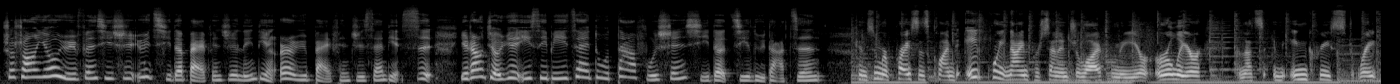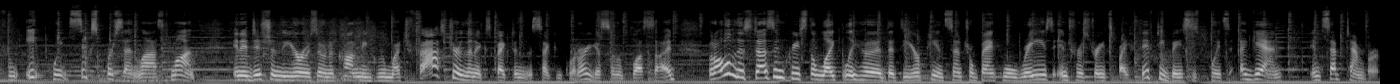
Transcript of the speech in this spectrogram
双双优于分析师预期的百分之零点二与百分之三点四，也让九月 ECB 再度大幅升息的几率大增。Consumer prices climbed 8.9% in July from a year earlier, and that's an increased rate from 8.6% last month. In addition, the Eurozone economy grew much faster than expected in the second quarter. I guess on the plus side. But all of this does increase the likelihood that the European Central Bank will raise interest rates by 50 basis points again in September.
